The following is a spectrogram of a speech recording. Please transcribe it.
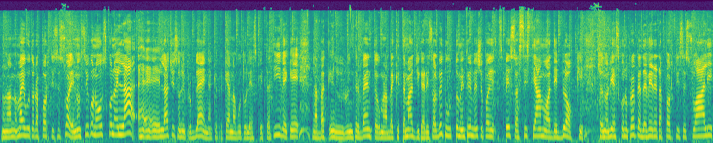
non hanno mai avuto rapporti sessuali, non si conoscono e là, eh, là ci sono i problemi, anche perché hanno avuto le aspettative che la l'intervento come una bacchetta magica risolve tutto, mentre invece poi spesso assistiamo a dei blocchi, cioè non riescono proprio ad avere rapporti sessuali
